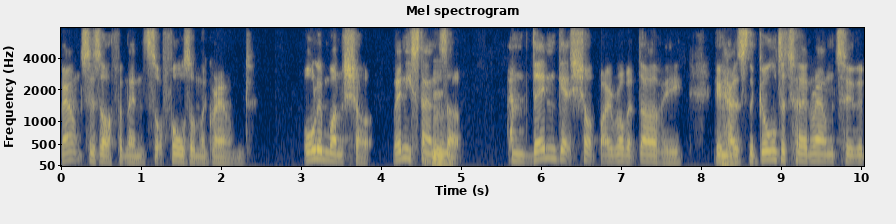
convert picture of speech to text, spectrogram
bounces off, and then sort of falls on the ground, all in one shot. Then he stands Hmm. up, and then gets shot by Robert Davi, who Hmm. has the gall to turn around to the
